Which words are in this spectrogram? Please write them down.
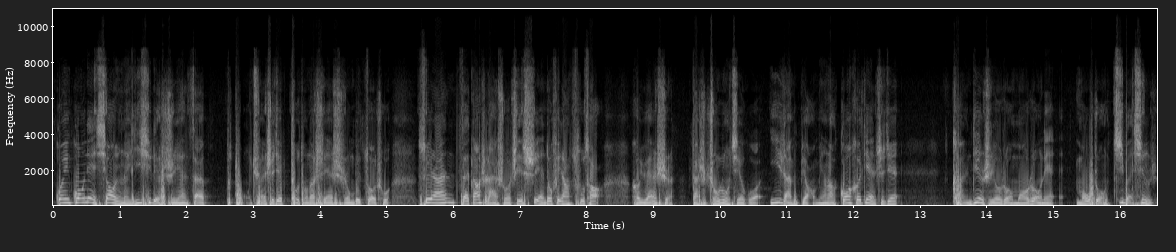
关于光电效应的一系列实验在不同全世界不同的实验室中被做出。虽然在当时来说，这些试验都非常粗糙和原始，但是种种结果依然表明了光和电之间肯定是有种某种联。某种基本性质，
